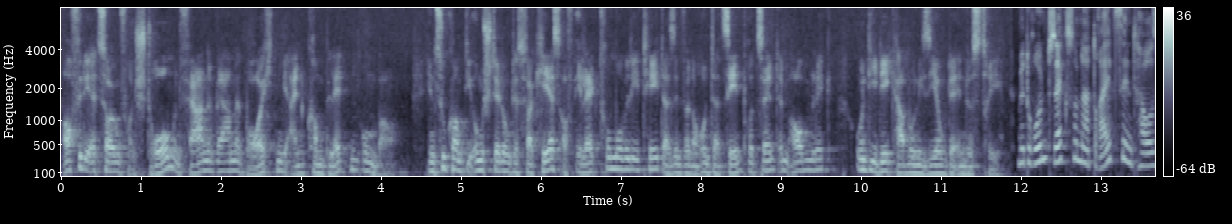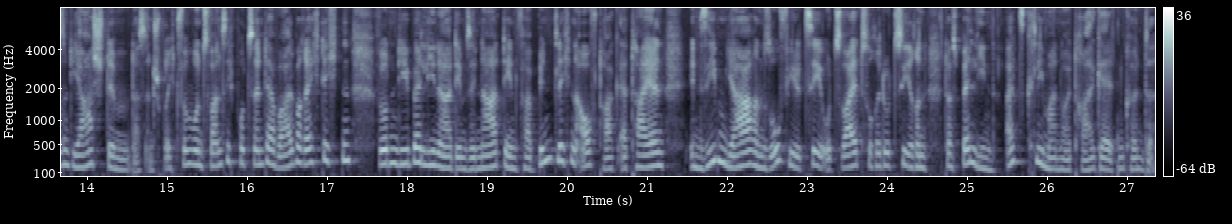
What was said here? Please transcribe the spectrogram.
Auch für die Erzeugung von Strom und Fernwärme bräuchten wir einen kompletten Umbau. Hinzu kommt die Umstellung des Verkehrs auf Elektromobilität, da sind wir noch unter 10 Prozent im Augenblick, und die Dekarbonisierung der Industrie. Mit rund 613.000 Ja-Stimmen, das entspricht 25 Prozent der Wahlberechtigten, würden die Berliner dem Senat den verbindlichen Auftrag erteilen, in sieben Jahren so viel CO2 zu reduzieren, dass Berlin als klimaneutral gelten könnte.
